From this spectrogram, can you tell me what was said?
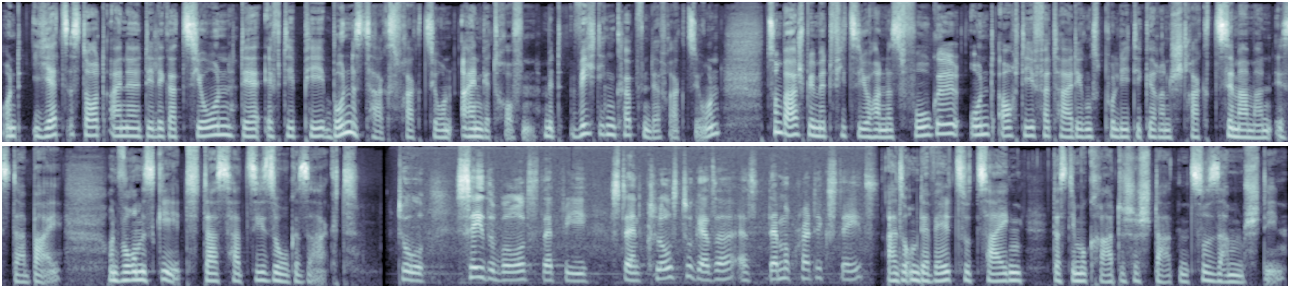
Und jetzt ist dort eine Delegation der FDP-Bundestagsfraktion eingetroffen, mit wichtigen Köpfen der Fraktion, zum Beispiel mit Vize Johannes Vogel und auch die Verteidigungspolitikerin Strack Zimmermann ist dabei. Und worum es geht, das hat sie so gesagt Also um der Welt zu zeigen, dass demokratische Staaten zusammenstehen.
